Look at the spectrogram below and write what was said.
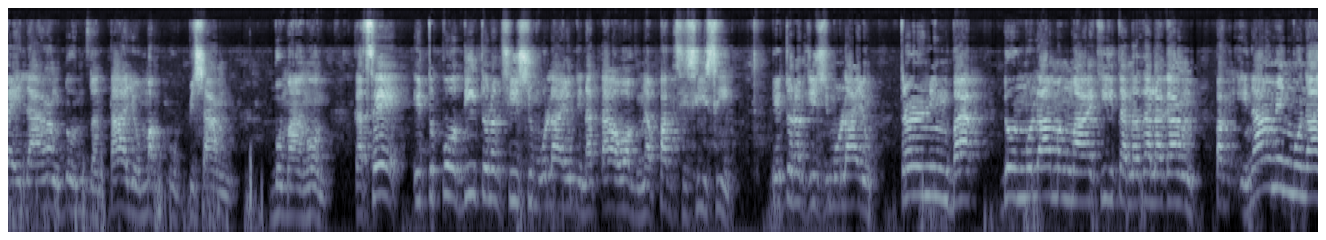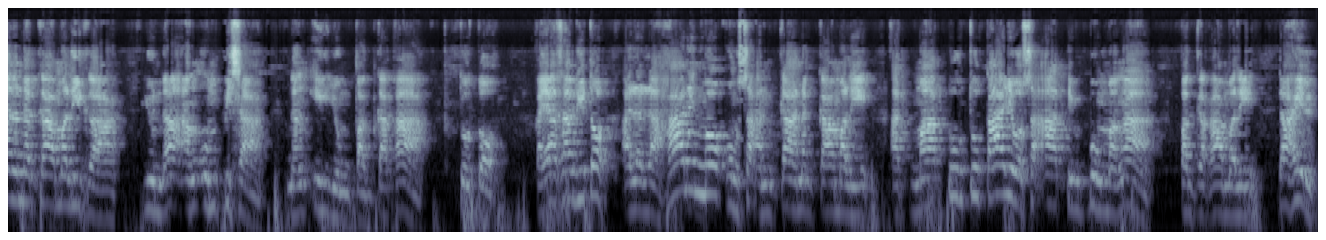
kailangan doon lang tayo mag-umpisang bumangon. Kasi ito po, dito nagsisimula yung tinatawag na pagsisisi. Dito nagsisimula yung turning back. Doon mo lamang makikita na talagang pag inamin mo na na nagkamali ka, yun na ang umpisa ng iyong pagkakatuto. Kaya sabi dito, alalahanin mo kung saan ka nagkamali at matuto tayo sa ating pong mga pagkakamali. Dahil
